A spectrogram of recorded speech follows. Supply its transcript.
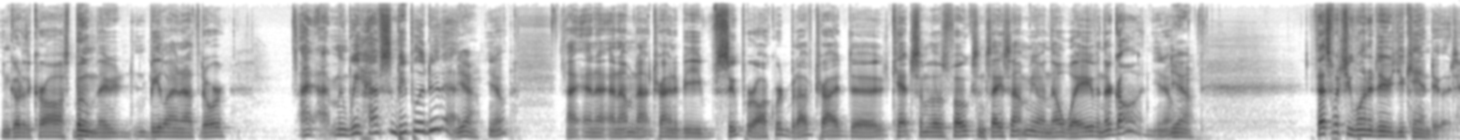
can go to the cross," boom, they beeline out the door. I, I mean, we have some people who do that. Yeah. you know. I, and, I- and I'm not trying to be super awkward, but I've tried to catch some of those folks and say something, you know, and they'll wave and they're gone. You know, yeah, if that's what you want to do, you can do it.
